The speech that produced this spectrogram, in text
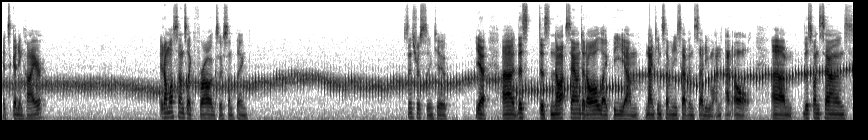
It's getting higher. It almost sounds like frogs or something. It's interesting too. Yeah, uh, this does not sound at all like the um, 1977 SETI one at all. Um, this one sounds,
